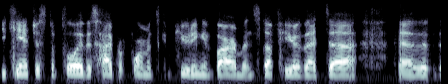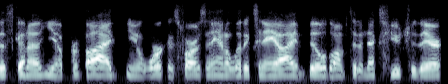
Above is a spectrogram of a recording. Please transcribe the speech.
You can't just deploy this high performance computing environment and stuff here that uh, uh, that's going to, you know, provide, you know, work as far as analytics and AI and build on to the next future there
